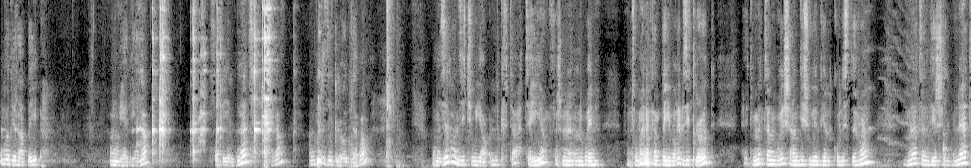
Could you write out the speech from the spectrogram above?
وغادي نعطي المويه ديالها. صافي البنات هكذا. غندير زيت العود دابا. ومازال غنزيد شوية الكفتة حتى هي فاش نبغي نتوما أنا كنطيب غير بزيت العود حيت ما تنبغيش عندي شوية ديال الكوليسترول. ما تنديرش البنات.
